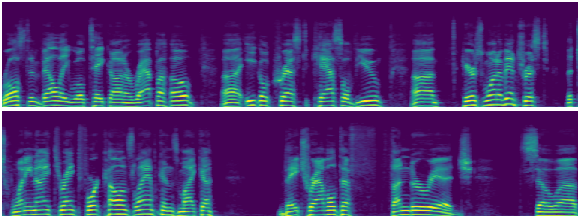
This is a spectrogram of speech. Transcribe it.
Ralston Valley will take on Arapahoe. Uh, Eaglecrest Castle View. Uh, here's one of interest. The 29th ranked Fort Collins Lambkins, Micah. They travel to Thunder Ridge. So uh,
